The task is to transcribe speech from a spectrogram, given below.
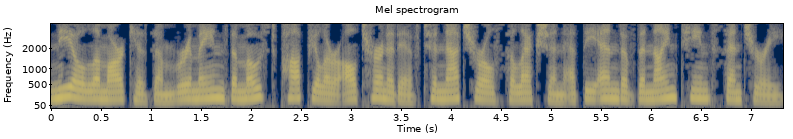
neo-Lamarckism remained the most popular alternative to natural selection at the end of the 19th century,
